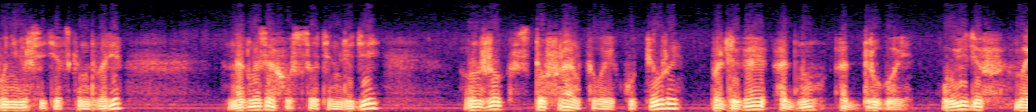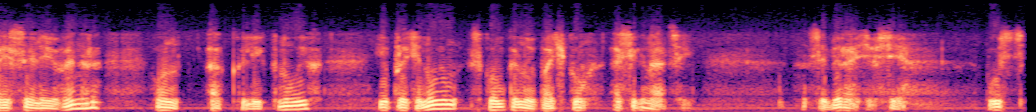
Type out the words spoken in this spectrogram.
в университетском дворе. На глазах у сотен людей он жег стофранковые купюры, поджигая одну от другой. Увидев Мариселя и Венера, он окликнул их и протянул им скомканную пачку ассигнаций. Собирайте все. Пусть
